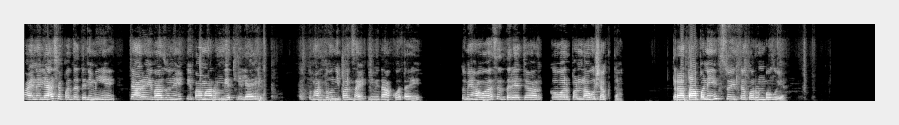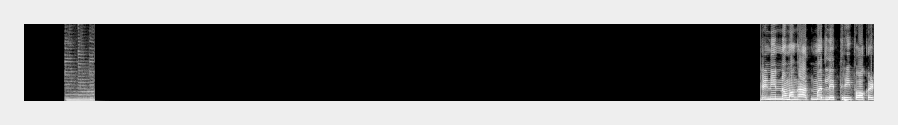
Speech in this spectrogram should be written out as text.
फायनली अशा पद्धतीने मी हे चारही बाजूने टिपा मारून घेतलेले आहेत. तर तुम्हाला दोन्ही पण साईडने मी दाखवत आहे. तुम्ही हवं असेल तर याच्यावर कवर पण लावू शकता. तर आता आपण हे सुईचं करून बघूया. मैत्रिणींनो मग आतमधले थ्री पॉकेट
